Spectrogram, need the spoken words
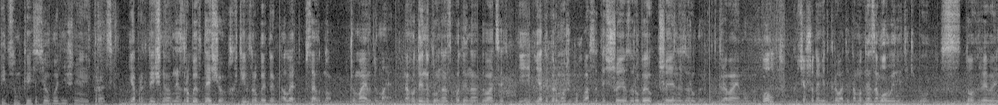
Підсумки сьогоднішньої праці. Я практично не зробив те, що хотів зробити, але все одно, що маємо, то маємо. На годиннику у нас година 20. І я тепер можу похвастатись, що я зробив, що я не заробив. Відкриваємо ми болт. Хоча що там відкривати? Там одне замовлення тільки було. 100 гривень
